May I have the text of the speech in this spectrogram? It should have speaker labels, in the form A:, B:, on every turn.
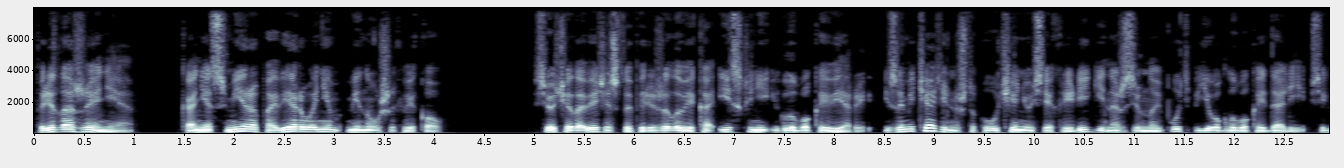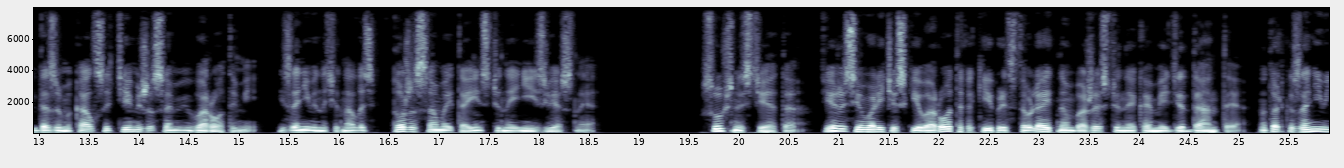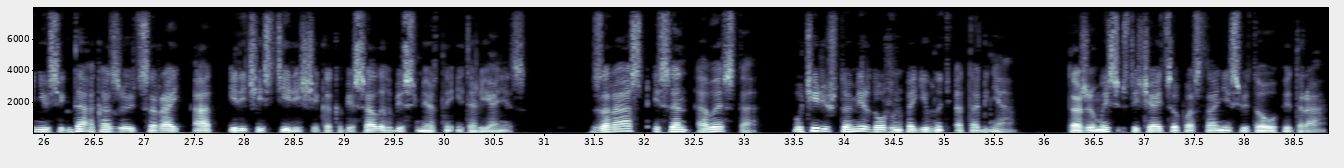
A: Предложение. Конец мира по верованиям минувших веков. Все человечество пережило века искренней и глубокой веры, и замечательно, что по учению всех религий наш земной путь в его глубокой дали всегда замыкался теми же самыми воротами, и за ними начиналось то же самое таинственное и неизвестное. В сущности это те же символические ворота, какие представляет нам божественная комедия Данте, но только за ними не всегда оказываются рай, ад или чистилище, как описал их бессмертный итальянец. Зараст и Сент-Авеста учили, что мир должен погибнуть от огня. Та же мысль встречается в послании святого Петра.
